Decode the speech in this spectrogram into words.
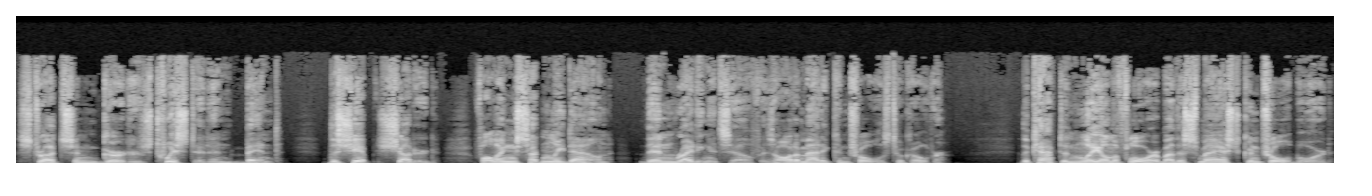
struts and girders twisted and bent. The ship shuddered, falling suddenly down, then righting itself as automatic controls took over. The captain lay on the floor by the smashed control board.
